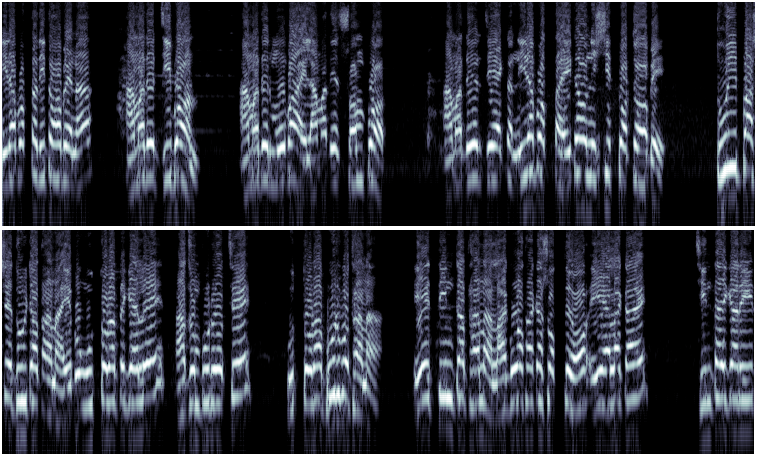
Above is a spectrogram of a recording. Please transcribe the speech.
নিরাপত্তা দিতে হবে না। আমাদের জীবন, আমাদের মোবাইল, আমাদের সম্পদ, আমাদের যে একটা নিরাপত্তা, এটাও নিশ্চিত করতে হবে। দুই পাশে দুইটা থানা, এবং উত্তরাতে গেলে আজমপুর হচ্ছে উত্তরা পূর্ব থানা। এই তিনটা থানা লাগোয়া থাকা সত্ত্বেও এই এলাকায় ছিনতাইকারীর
